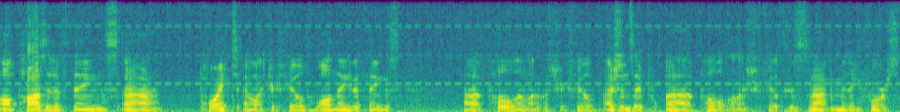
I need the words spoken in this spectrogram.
all positive things uh, point an electric field, while negative things pull an electric field. I shouldn't say pull an electric field because it's not emitting force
